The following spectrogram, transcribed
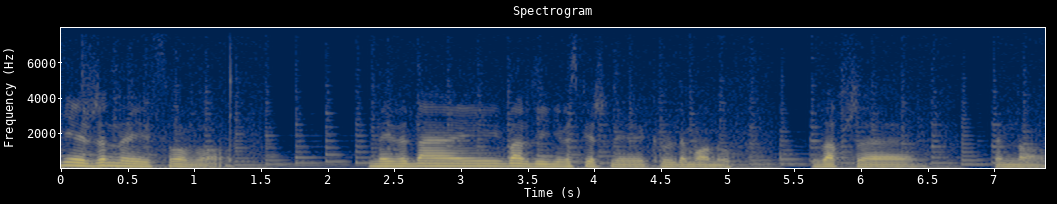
Nie żadne jej słowo. Naj, najbardziej niebezpieczny król demonów. Zawsze ten no.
